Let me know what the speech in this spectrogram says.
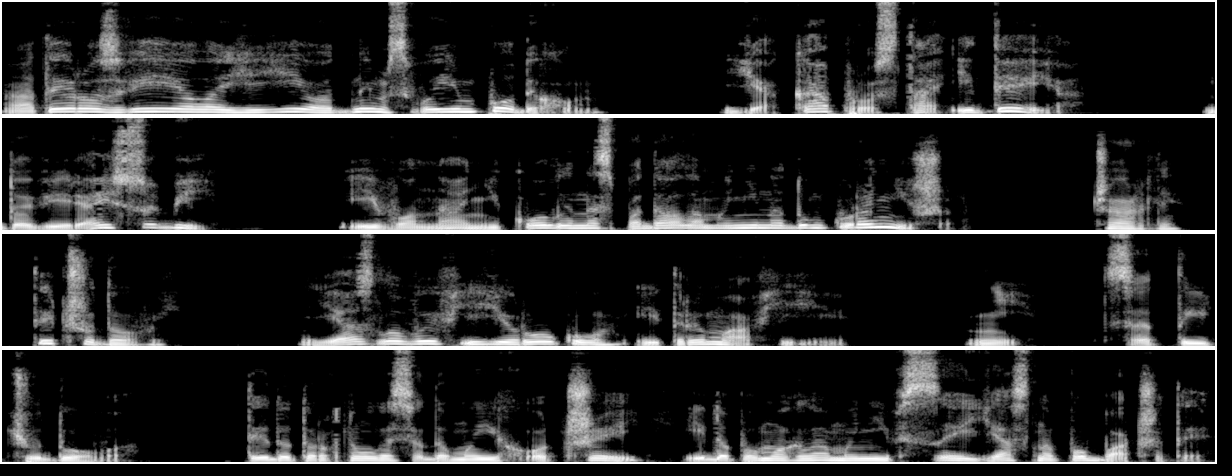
а ти розвіяла її одним своїм подихом. Яка проста ідея? Довіряй собі. І вона ніколи не спадала мені на думку раніше. Чарлі, ти чудовий. Я зловив її руку і тримав її. Ні, це ти чудова. Ти доторкнулася до моїх очей і допомогла мені все ясно побачити.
